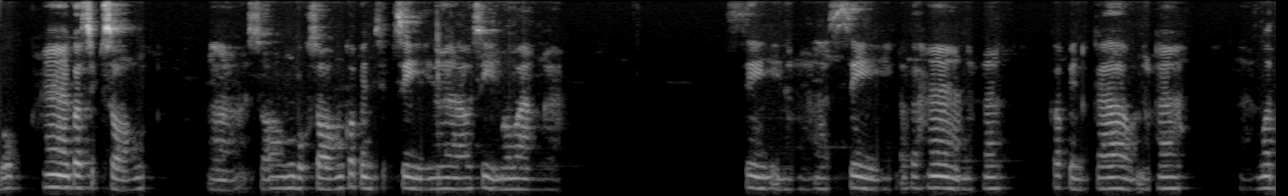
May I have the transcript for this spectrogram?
บวกห้าก็สิบสองอ่าสองบวกสองก็เป็นสิบสี่นะคะเอาสี่มาวางค่ะสี่นะคะสี่แล้วก็ห้านะคะ ก็เป็นเก้านะคะงวด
